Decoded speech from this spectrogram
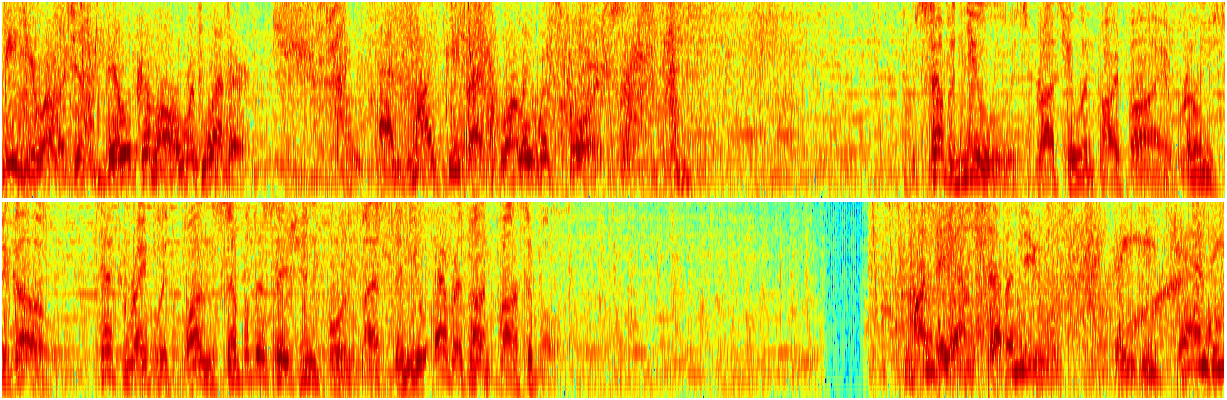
meteorologist Bill Kamal with weather, and Mike DePasquale with sports. 7 News brought to you in part by Rooms to Go. Decorate with one simple decision for less than you ever thought possible. Monday on 7 News. They eat candy,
